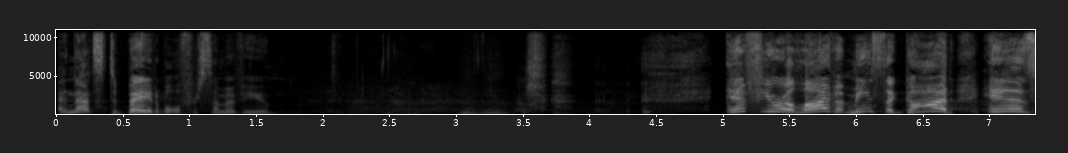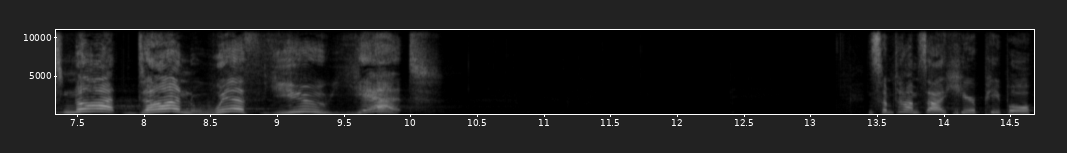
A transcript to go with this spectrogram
and that's debatable for some of you. If you're alive, it means that God is not done with you yet. And sometimes I hear people,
